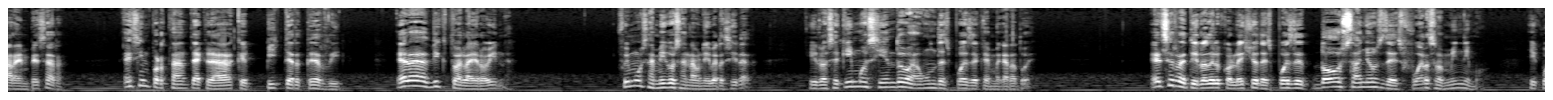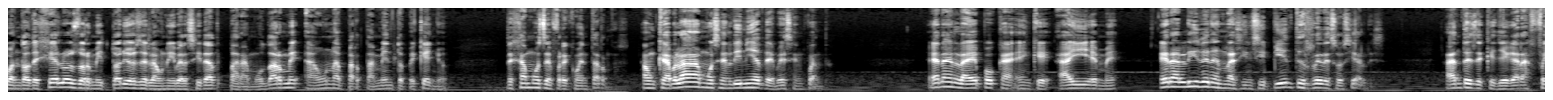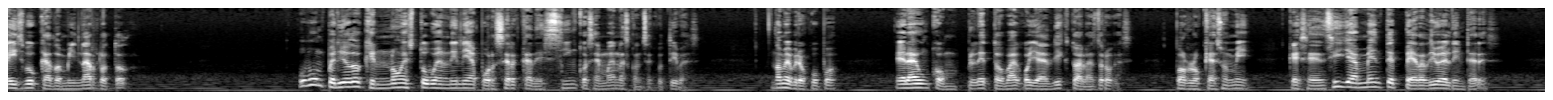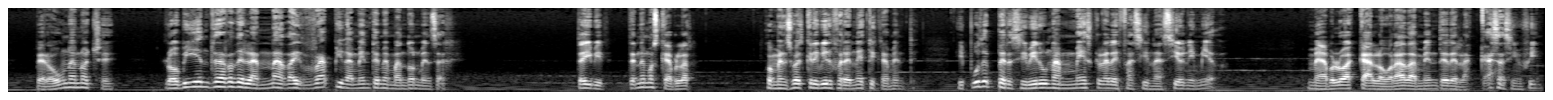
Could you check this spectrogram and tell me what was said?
Para empezar, es importante aclarar que Peter Terry era adicto a la heroína. Fuimos amigos en la universidad y lo seguimos siendo aún después de que me gradué. Él se retiró del colegio después de dos años de esfuerzo mínimo, y cuando dejé los dormitorios de la universidad para mudarme a un apartamento pequeño, dejamos de frecuentarnos, aunque hablábamos en línea de vez en cuando. Era en la época en que AIM era líder en las incipientes redes sociales, antes de que llegara Facebook a dominarlo todo. Hubo un periodo que no estuvo en línea por cerca de cinco semanas consecutivas. No me preocupó, era un completo vago y adicto a las drogas, por lo que asumí que sencillamente perdió el interés. Pero una noche lo vi entrar de la nada y rápidamente me mandó un mensaje. David, tenemos que hablar. Comenzó a escribir frenéticamente y pude percibir una mezcla de fascinación y miedo. Me habló acaloradamente de la casa sin fin,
